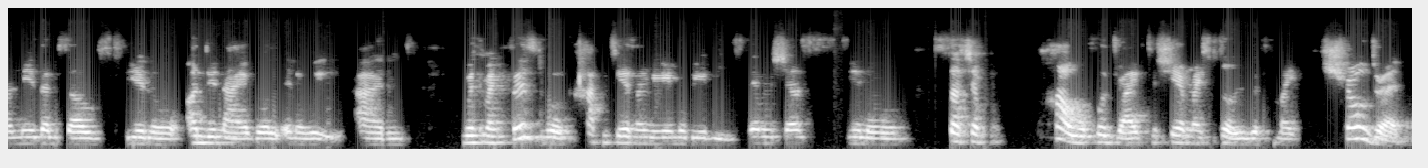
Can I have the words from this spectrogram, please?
and made themselves, you know, undeniable in a way. And with my first book, Happy Tears and Rainbow Babies, there was just, you know, such a powerful drive to share my story with my children.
